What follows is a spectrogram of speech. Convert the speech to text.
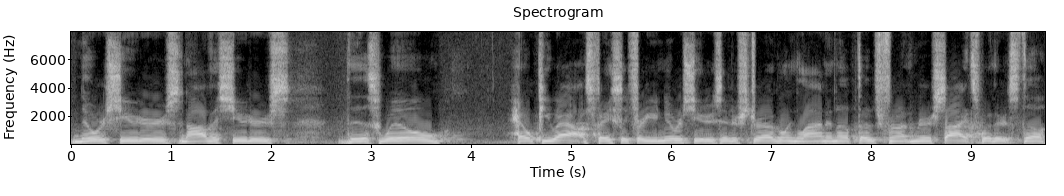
newer shooters, novice shooters, this will help you out, especially for your newer shooters that are struggling lining up those front and rear sights, whether it's the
